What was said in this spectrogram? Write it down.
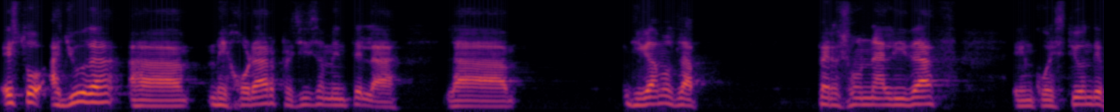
Esto ayuda a mejorar precisamente la, la digamos, la personalidad en cuestión de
